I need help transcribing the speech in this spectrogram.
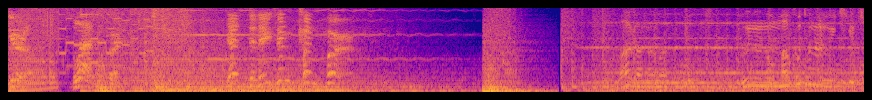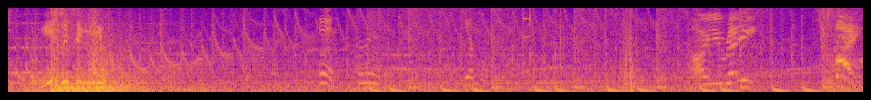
Blast Burst. Destination confirmed. 我が名は豪輝うぬの誠なる一撃見せてみよええそのようです了解 Are you ready? Fight!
